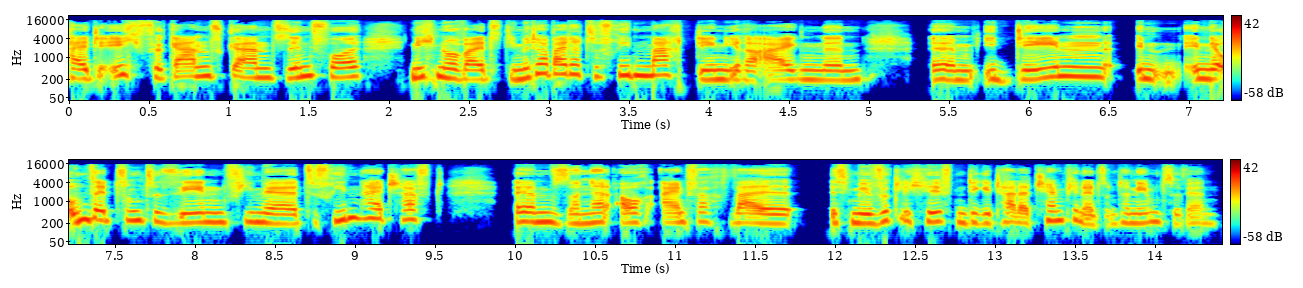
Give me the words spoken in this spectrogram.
halte ich für ganz, ganz sinnvoll. Nicht nur, weil es die Mitarbeiter zufrieden macht, denen ihre eigenen ähm, Ideen in, in der Umsetzung zu sehen viel mehr Zufriedenheit schafft, ähm, sondern auch einfach, weil es mir wirklich hilft, ein digitaler Champion als Unternehmen zu werden.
